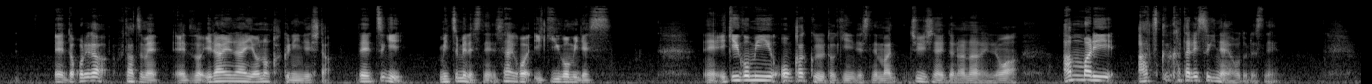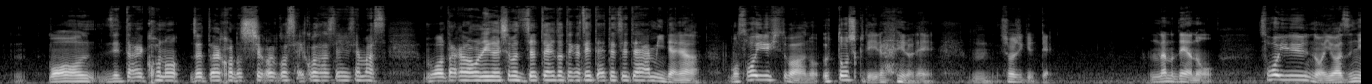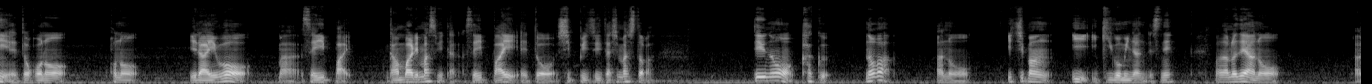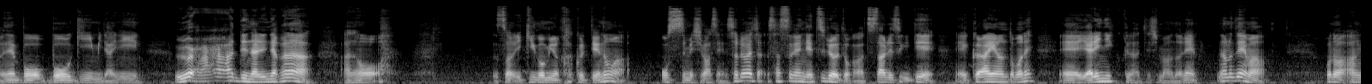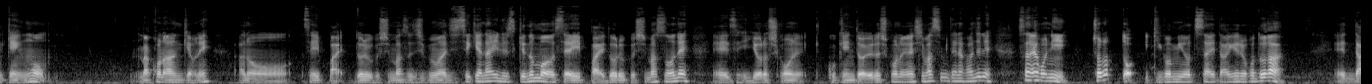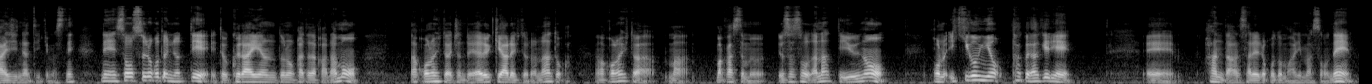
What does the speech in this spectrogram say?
えっ、と、これが二つ目。えっ、と、依頼内容の確認でした。で、次、三つ目ですね。最後は意気込みです。えー、意気込みを書くときにですね、まあ、注意しないとならないのは、あんまり熱く語りすぎないことですね。もう、絶対この、絶対この仕事成功させてみせます。もう、だからお願いします。絶対やっとてか、絶対やって絶対みたいな。もうそういう人は、あの、鬱陶しくていらないので、うん、正直言って。なので、あの、そういうのは言わずに、えっと、この、この依頼を、まあ、精一杯、頑張りますみたいな。精一杯、えっと、執筆いたしますとか。っていうのを書くのが、あの、一番いい意気込みなんですね。まあ、なので、あの、あのね、某、某議員みたいに、うわーってなりながら、あの、その意気込みを書くっていうのはお勧めしません。それはさすがに熱量とかが伝わりすぎて、えー、クライアントもね、えー、やりにくくなってしまうので、なので、まあ、この案件を、まあ、この案件をね、あのー、精一杯努力します。自分は実績はないですけども、精一杯努力しますので、えー、ぜひよろしくおね、ご検討よろしくお願いします。みたいな感じで、最後にちょろっと意気込みを伝えてあげることが、えー、大事になっていきますね。で、そうすることによって、えっと、クライアントの方からも、あ、この人はちゃんとやる気ある人だなとか、あこの人は、まあ、任せても良さそうだなっていうのを、この意気込みを書くだけで、えー、判断されることもありますので、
